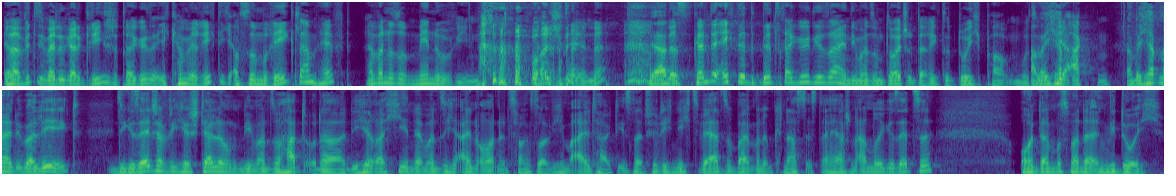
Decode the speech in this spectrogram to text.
Ne? Aber witzig, weil du gerade griechische Tragödie, ich kann mir richtig auf so einem Reklamheft einfach nur so Menowin vorstellen, ne? Ja, Und das, das- könnte echt eine, eine Tragödie sein, die man so im Deutschunterricht so durchpauken muss. Aber ich hab- Akten. Aber ich habe mir halt überlegt, die gesellschaftliche Stellung, die man so hat oder die Hierarchie, in der man sich einordnet, zwangsläufig im Alltag, die ist natürlich nichts wert, sobald man im Knast ist. Da herrschen andere Gesetze und dann muss man da irgendwie durch.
